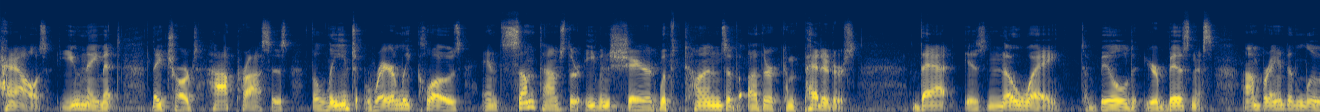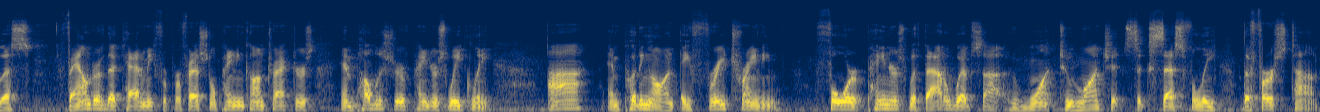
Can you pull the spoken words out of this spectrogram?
Houzz, you name it. They charge high prices, the leads rarely close, and sometimes they're even shared with tons of other competitors. That is no way to build your business. I'm Brandon Lewis, founder of the Academy for Professional Painting Contractors and publisher of Painters Weekly. I am putting on a free training for painters without a website who want to launch it successfully the first time.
